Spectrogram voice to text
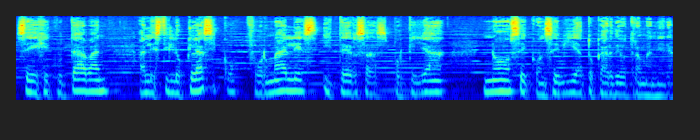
se ejecutaban al estilo clásico, formales y tersas, porque ya no se concebía tocar de otra manera.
